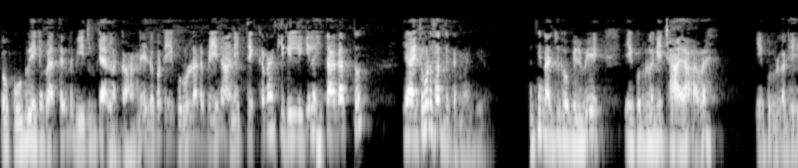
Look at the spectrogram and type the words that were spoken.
ඔය කුඩු එක පැත්තකට වීදුරු කෑල්ලක් ගහන්න. එතකොට මේ කුරුල්ලට පේන අනිත් එක්කන කිරිල්ලි කියලා හිතාගත්තොත් එයා එතකොට සද්ද කරනවා කියනවා. ඉතින් රජුරෝ කිව්වේ ඒ කුරුල්ලගේ ඡායාව, ඒ කුරුල්ලගේ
